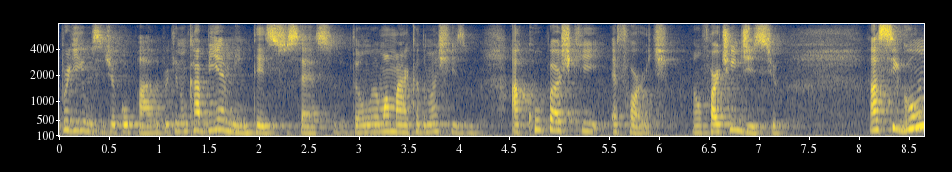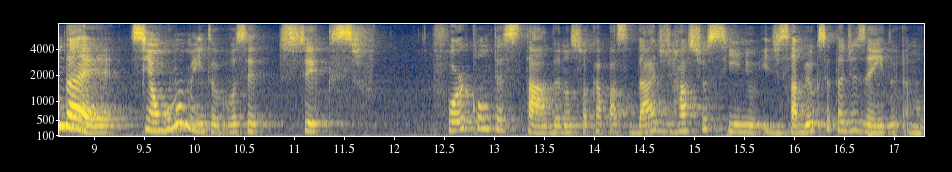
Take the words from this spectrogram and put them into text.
por que eu me sentia culpada? Porque não cabia a mim ter esse sucesso. Então, é uma marca do machismo. A culpa, eu acho que é forte. É um forte indício. A segunda é, se em algum momento você se for contestada na sua capacidade de raciocínio e de saber o que você está dizendo, é uma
